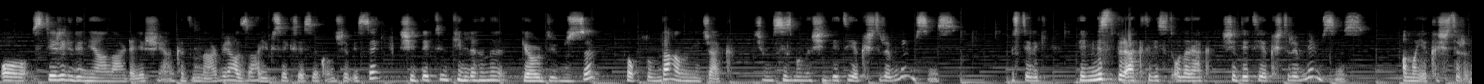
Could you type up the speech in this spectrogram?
O steril dünyalarda yaşayan kadınlar biraz daha yüksek sesle konuşabilsek şiddetin tillahını gördüğümüzü toplumda anlayacak. Şimdi siz bana şiddeti yakıştırabilir misiniz? Üstelik feminist bir aktivist olarak şiddeti yakıştırabilir misiniz? Ama yakıştırın.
